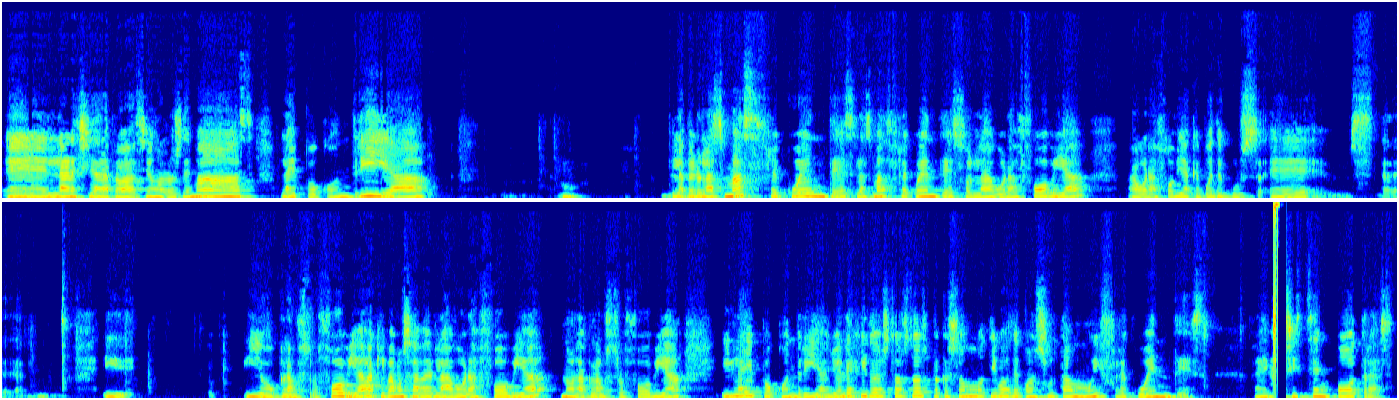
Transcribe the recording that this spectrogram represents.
eh, la necesidad de aprobación a los demás, la hipocondría, pero las más frecuentes, las más frecuentes son la agorafobia, agorafobia que puede cursar, eh, y, o claustrofobia. Aquí vamos a ver la agorafobia, no la claustrofobia, y la hipocondría. Yo he elegido estos dos porque son motivos de consulta muy frecuentes. Existen otras,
